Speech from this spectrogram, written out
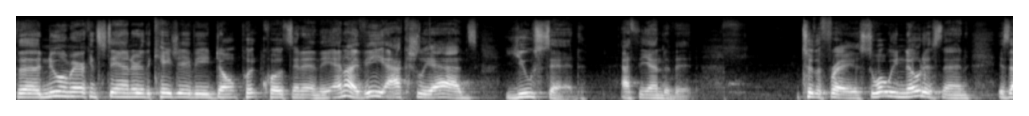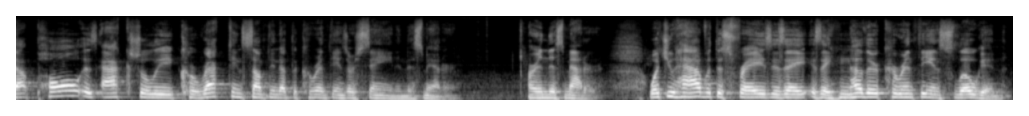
The New American Standard, the KJV, don't put quotes in it, and the NIV actually adds, you said, at the end of it to the phrase. So, what we notice then is that Paul is actually correcting something that the Corinthians are saying in this manner, or in this matter. What you have with this phrase is, a, is another Corinthian slogan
